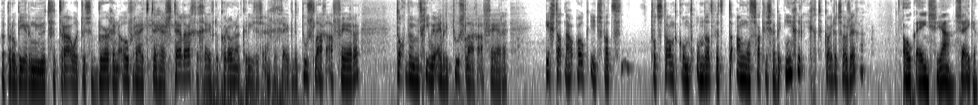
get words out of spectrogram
we proberen nu het vertrouwen tussen burger en overheid te herstellen. Gegeven de coronacrisis en gegeven de toeslagenaffaire. Toch misschien weer even die toeslagenaffaire. Is dat nou ook iets wat tot stand komt omdat we het te anglo-saxisch hebben ingericht? Kan je dat zo zeggen? Ook eens, ja, zeker.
